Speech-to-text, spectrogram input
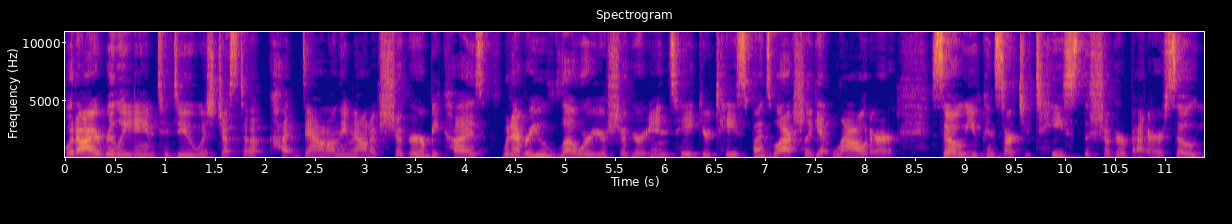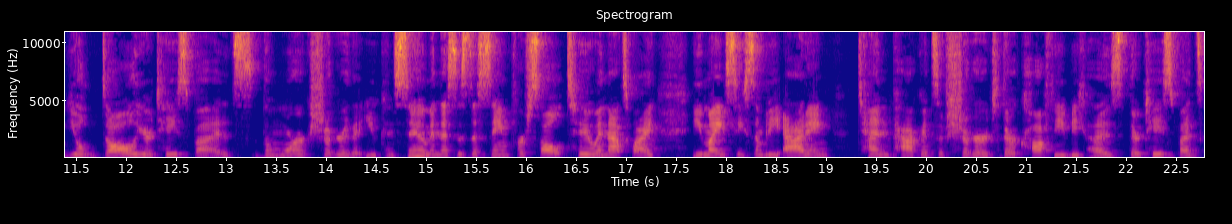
what i really aim to do was just to cut down on the amount of sugar because whenever you lower your sugar intake your taste buds will actually get louder. So you can start to taste the sugar better. So you'll dull your taste buds the more sugar that you consume. And this is the same for salt too. And that's why you might see somebody adding 10 packets of sugar to their coffee because their taste buds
